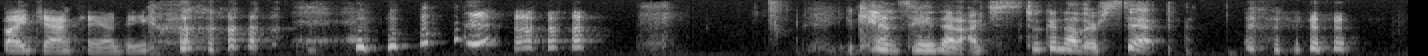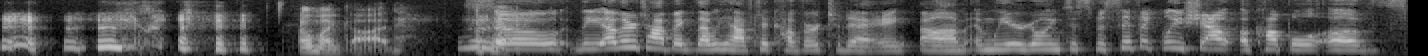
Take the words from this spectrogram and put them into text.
by Jack Handey. You can't say that. I just took another sip. oh my god. So the other topic that we have to cover today, um, and we are going to specifically shout a couple of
